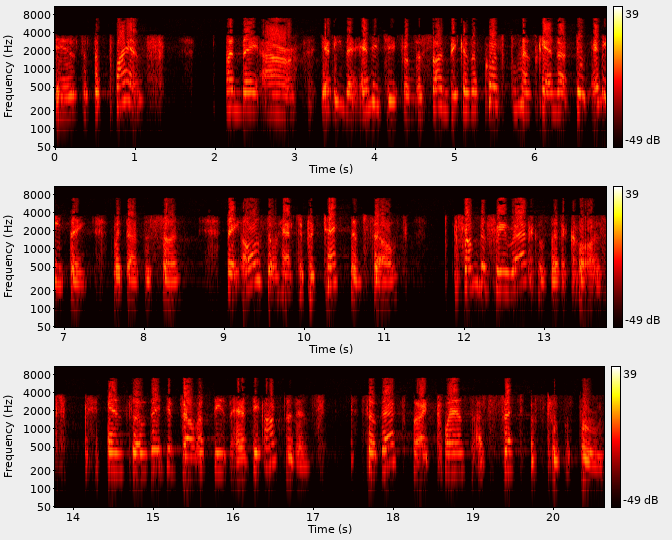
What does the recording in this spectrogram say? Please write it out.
is that the plants, when they are getting their energy from the sun, because of course plants cannot do anything without the sun, they also have to protect themselves from the free radicals that are caused. And so they develop these antioxidants. So that's why plants are such a superfood.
